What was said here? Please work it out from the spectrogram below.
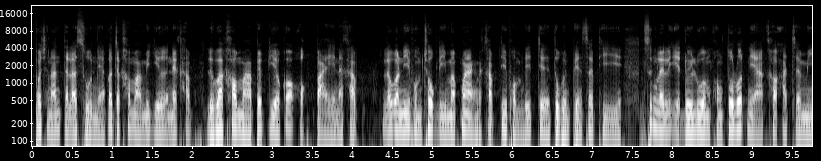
เพราะฉะนั้นแต่ละศูนย์เนี่ยก็จะเข้ามาไม่เยอะนะครับหรือว่าเข้ามาแป๊บเดียวก็ออกไปนะครับ แล้ววันนี้ผมโชคดีมากๆนะครับที่ผมได้เจอตัวเป็นๆสักที ซึ่งรายละเอียดโดยรวมของตัวรถเนี่ยเขาอาจจะมี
